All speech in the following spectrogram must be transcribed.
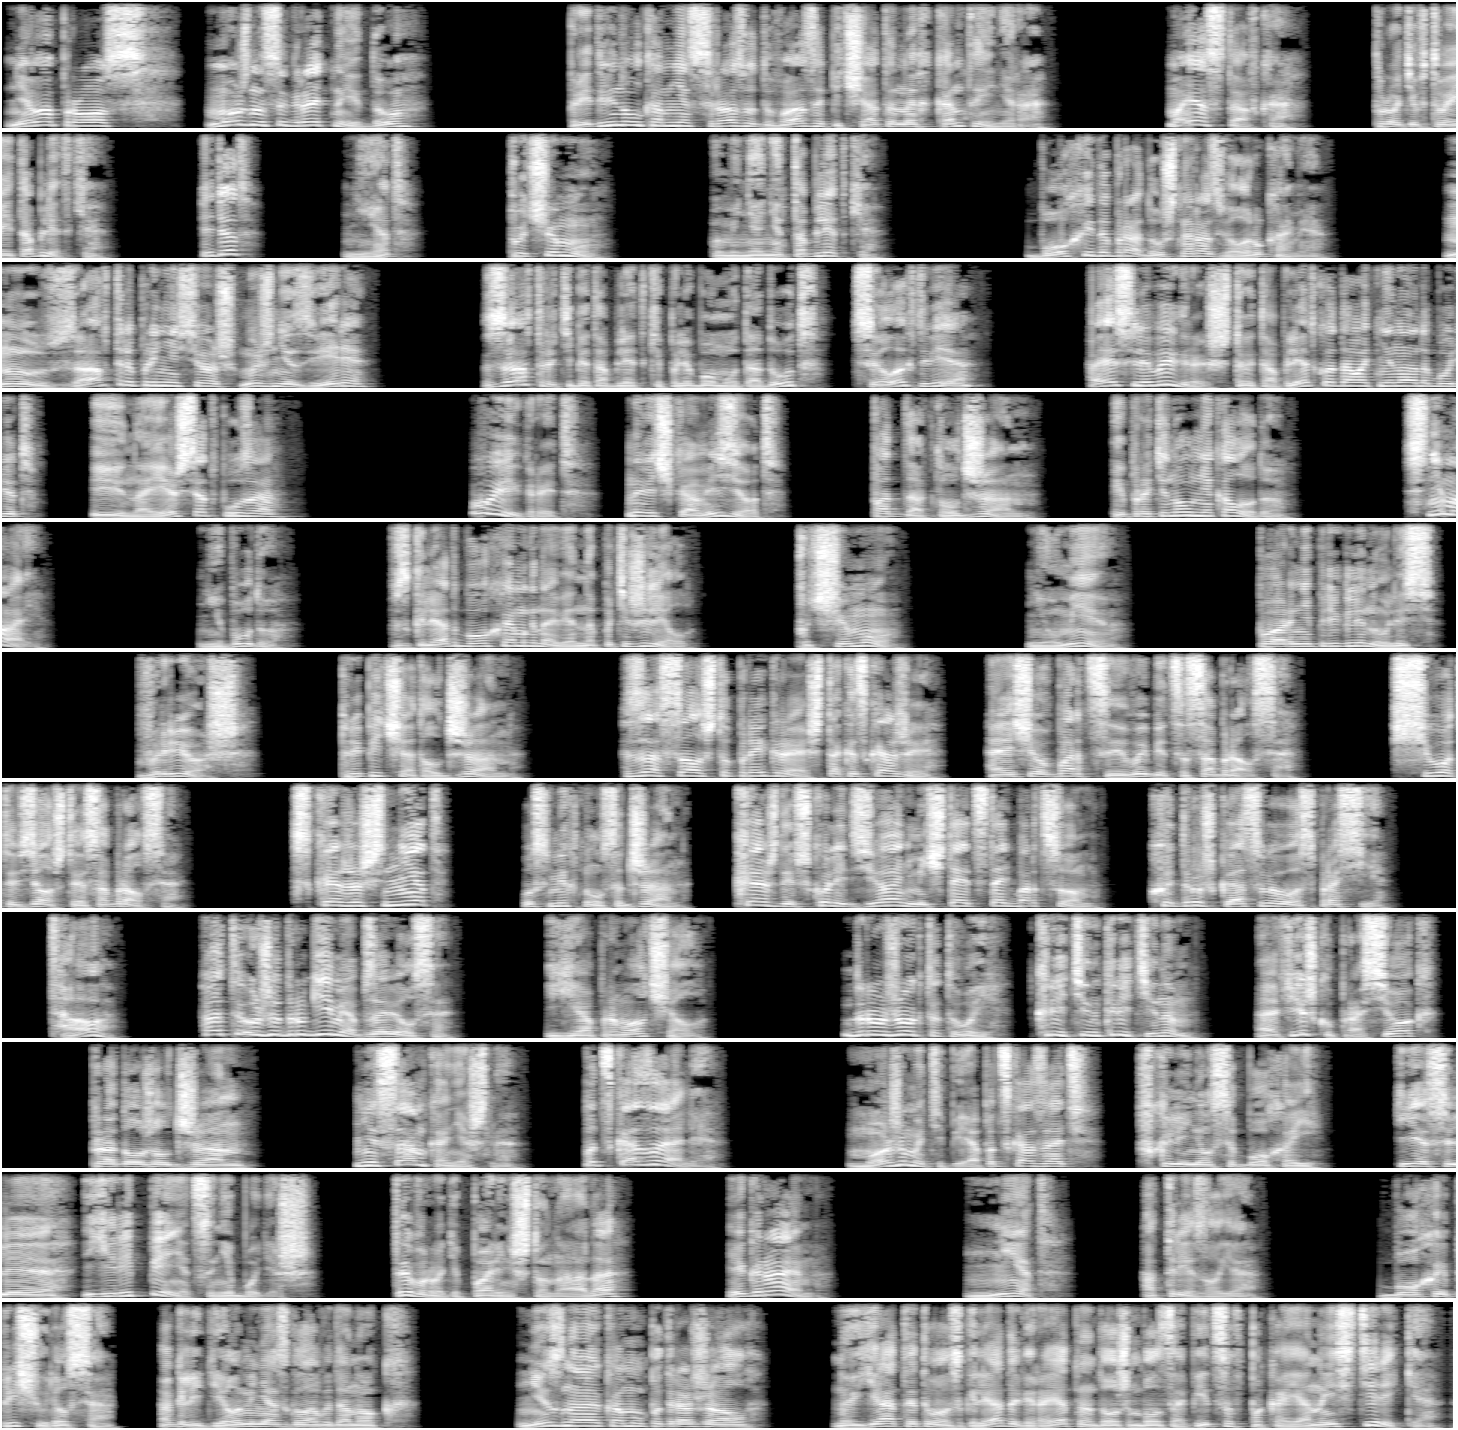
«Не вопрос. Можно сыграть на еду». Придвинул ко мне сразу два запечатанных контейнера. «Моя ставка. Против твоей таблетки. Идет?» «Нет». «Почему?» «У меня нет таблетки». Бохай добродушно развел руками. «Ну, завтра принесешь, мы же не звери. Завтра тебе таблетки по-любому дадут, целых две. А если выиграешь, то и таблетку отдавать не надо будет, и наешься от пуза». «Выиграет, новичкам везет», — поддакнул Джан и протянул мне колоду. «Снимай». «Не буду». Взгляд Боха мгновенно потяжелел. «Почему?» «Не умею». Парни переглянулись. «Врешь», — припечатал Джан. «Засал, что проиграешь, так и скажи. А еще в борцы выбиться собрался». «С чего ты взял, что я собрался?» «Скажешь нет?» — усмехнулся Джан. «Каждый в школе Дзюань мечтает стать борцом. Хоть дружка своего спроси». «Тао? А ты уже другими обзавелся?» Я промолчал. «Дружок-то твой, кретин кретином, а фишку просек», — продолжил Джан. «Не сам, конечно. Подсказали». «Можем и тебе подсказать», — вклинился Бохай. «Если ерепениться не будешь. Ты вроде парень, что надо. Играем?» «Нет», — отрезал я. Бохай прищурился, оглядел меня с головы до ног. Не знаю, кому подражал, но я от этого взгляда, вероятно, должен был забиться в покаянной истерике.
